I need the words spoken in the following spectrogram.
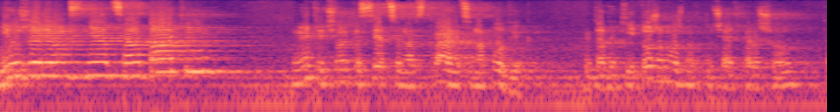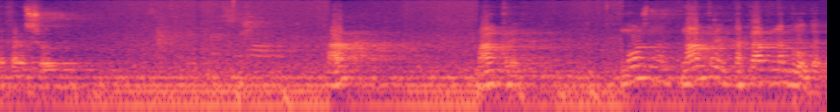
Неужели вам снятся атаки? Понимаете, у человека сердце настраивается на подвиг. Когда такие тоже можно включать хорошо, это хорошо. А? Мантры. Можно. Мантры направлены на Бога.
